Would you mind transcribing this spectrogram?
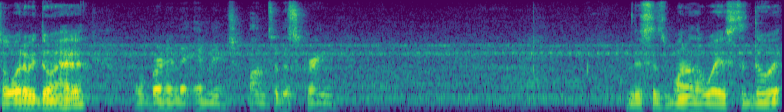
So what are we doing here? We're burning the image onto the screen. This is one of the ways to do it.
